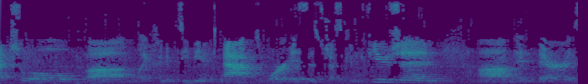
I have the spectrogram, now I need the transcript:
sexual, um, like, kind of deviant act, or is this just confusion? Um, if there is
